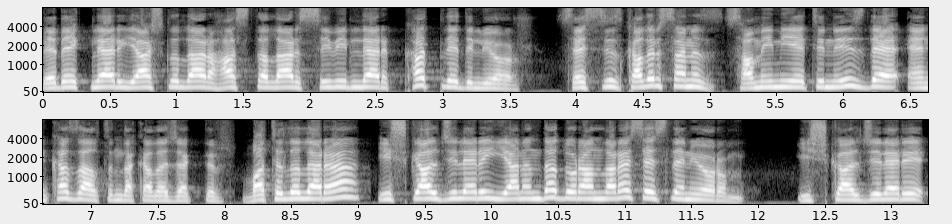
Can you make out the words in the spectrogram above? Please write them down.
Bebekler, yaşlılar, hastalar, siviller katlediliyor. Sessiz kalırsanız samimiyetiniz de enkaz altında kalacaktır. Batılılara, işgalcilerin yanında duranlara sesleniyorum. İşgalcileri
